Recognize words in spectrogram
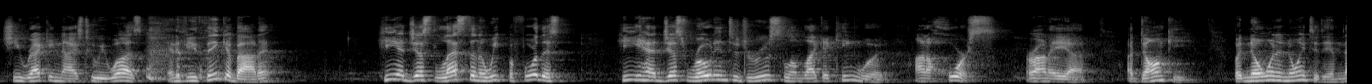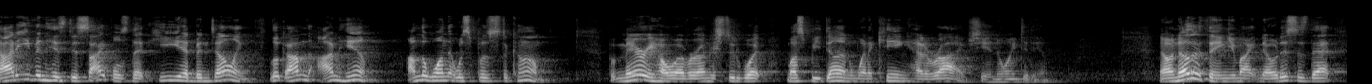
she recognized who he was. And if you think about it, he had just less than a week before this, he had just rode into Jerusalem like a king would on a horse or on a, uh, a donkey. But no one anointed him, not even his disciples that he had been telling, Look, I'm, I'm him. I'm the one that was supposed to come. But Mary, however, understood what must be done when a king had arrived. She anointed him. Now, another thing you might notice is that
